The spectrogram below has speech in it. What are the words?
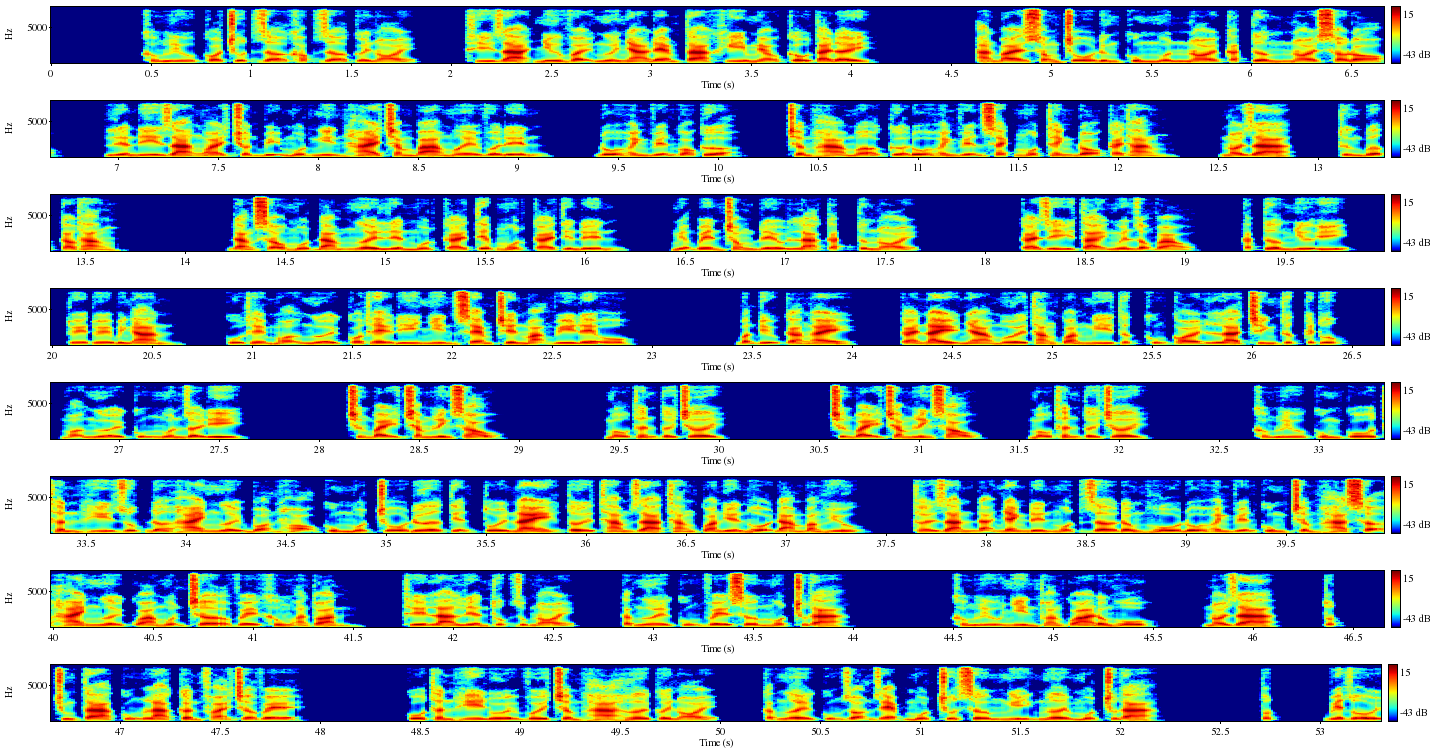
khổng lưu có chút dở khóc dở cười nói, thì ra như vậy ngươi nha đem ta khi mẹo cầu tài đây. An bài xong chỗ đứng cùng muốn nói cắt tường nói sau đó, liền đi ra ngoài chuẩn bị một nghìn hai trăm ba mươi vừa đến, đỗ hoành viễn gõ cửa, trầm hà mở cửa đỗ hoành viễn xách một thanh đỏ cái thang, nói ra, từng bước cao thăng. Đằng sau một đám người liền một cái tiếp một cái tiến đến, miệng bên trong đều là cắt tường nói. Cái gì tài nguyên rộng vào, cắt tường như ý, tuế tuế bình an, cụ thể mọi người có thể đi nhìn xem trên mạng video. Bận điệu cả ngày, cái này nhà mới thăng quan nghi thức cũng coi là chính thức kết thúc, mọi người cũng muốn rời đi chương bảy trăm linh sáu, mẫu thân tới chơi. Chương bảy trăm linh sáu, mẫu thân tới chơi. Khổng lưu cùng cố thần hy giúp đỡ hai người bọn họ cùng một chỗ đưa tiễn tối nay tới tham gia thăng quan yến hội đám bằng hưu. Thời gian đã nhanh đến một giờ đồng hồ, đỗ hoành viễn cùng trầm hà sợ hai người quá muộn trở về không an toàn, thế là liền thúc giục nói, các ngươi cũng về sớm một chút ta. Khổng lưu nhìn thoáng qua đồng hồ, nói ra t ố t chúng ta cũng là cần phải trở về. Cố thần hy đối với trầm hà hơi cười nói, các ngươi cũng dọn dẹp một chút sớm nghỉ ngơi một chút ta. Tốt, biết rồi.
